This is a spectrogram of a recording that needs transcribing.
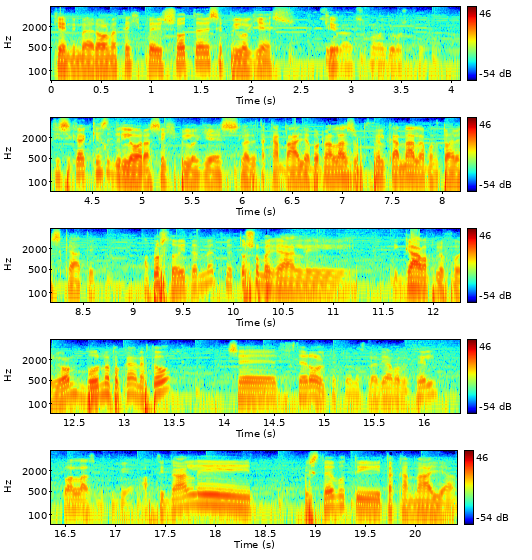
και ενημερώνεται έχει περισσότερες επιλογές. Σίγουρα, συμφωνώ και εγώ σε αυτό. Φυσικά και στην τηλεόραση έχει επιλογές. Δηλαδή τα κανάλια μπορεί να αλλάζει όποτε θέλει κανάλια άμα δεν του αρέσει κάτι. Απλώς στο ίντερνετ με τόσο μεγάλη η γκάμα πληροφοριών μπορεί να το κάνει αυτό σε δευτερόλεπτα κιόλας. Δηλαδή, άμα δεν θέλει, το αλλάζει με τη μία. Απ' την άλλη, πιστεύω ότι τα κανάλια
